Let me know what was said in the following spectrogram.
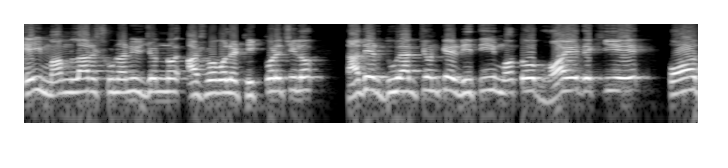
এই মামলার শুনানির জন্য আসব বলে ঠিক করেছিল, তাদের দু একজনকে রীতিমতো ভয় দেখিয়ে পদ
